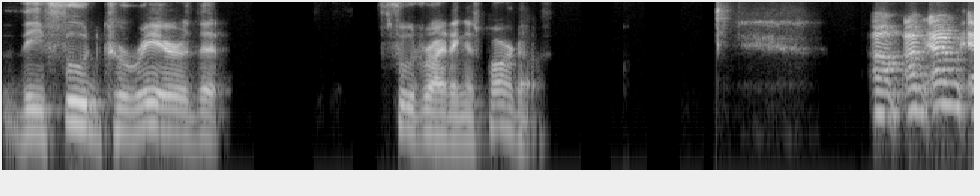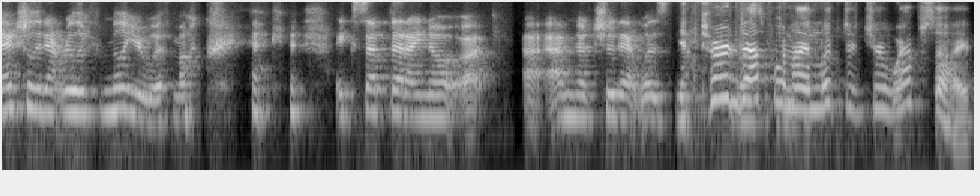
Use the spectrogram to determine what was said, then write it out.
the food career that food writing is part of? Um, I'm, I'm, actually not really familiar with Muck Rack, except that I know, uh, I'm not sure that was. It turned up when I looked at your website.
